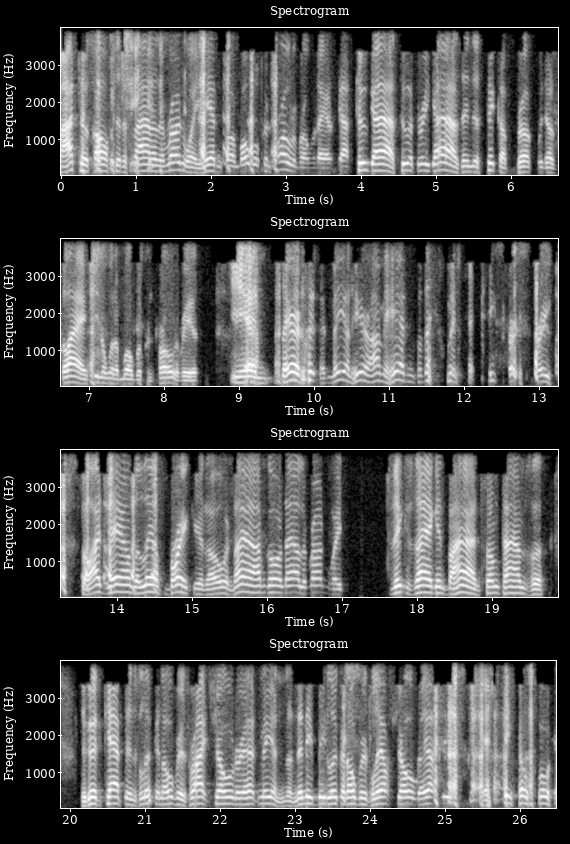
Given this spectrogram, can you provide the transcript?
I took off to the oh, side of the runway heading for a mobile controller over there. It's got two guys, two or three guys in this pickup truck with a glass. You know what a mobile controller is. Yeah. And they're looking at me, and here I'm heading for them in that T-33. so I jammed the left brake, you know, and now I'm going down the runway, zigzagging behind. Sometimes uh, the good captain's looking over his right shoulder at me, and, and then he'd be looking over his left shoulder at me. and, you know,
